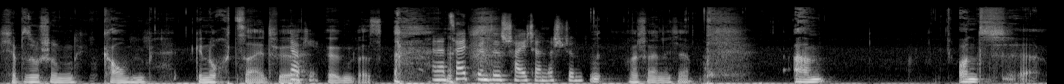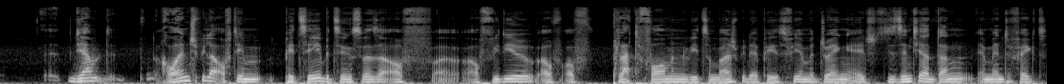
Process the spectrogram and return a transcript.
Ich habe so schon kaum genug Zeit für Ja, okay. irgendwas. An der Zeit könnte es scheitern, das stimmt. Wahrscheinlich, ja. Ähm, und äh, ja, Rollenspiele auf dem PC beziehungsweise auf, äh, auf Video, auf, auf Plattformen wie zum Beispiel der PS4 mit Dragon Age, die sind ja dann im Endeffekt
